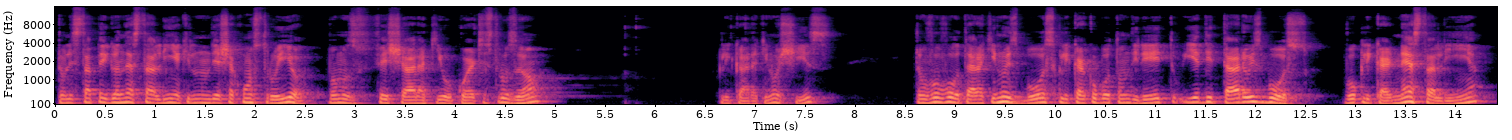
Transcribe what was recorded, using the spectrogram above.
Então ele está pegando esta linha que ele não deixa construir, ó. Vamos fechar aqui o corte extrusão. Clicar aqui no X. Então vou voltar aqui no esboço, clicar com o botão direito e editar o esboço. Vou clicar nesta linha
